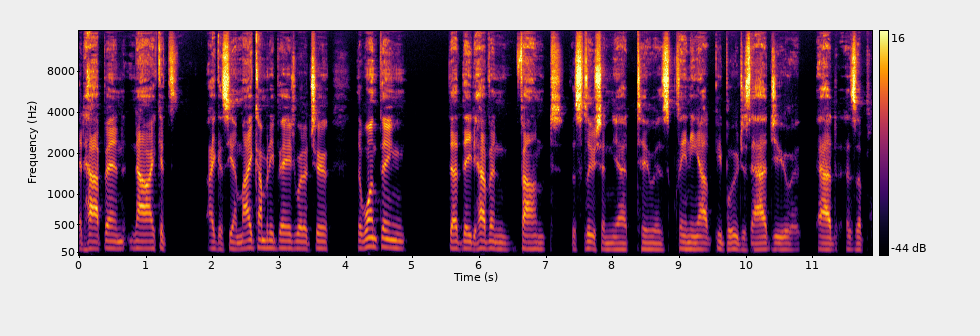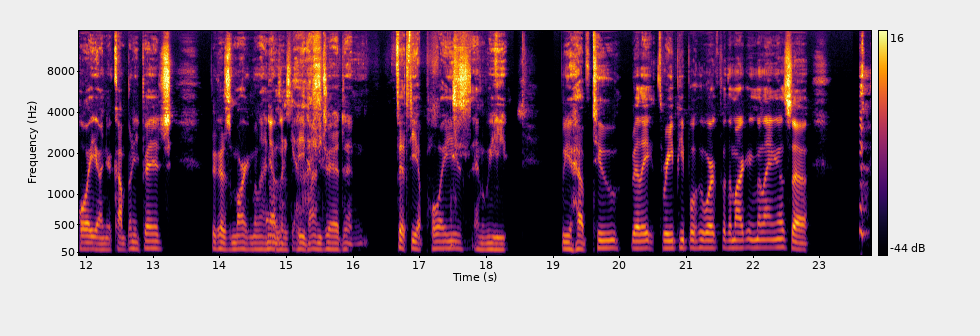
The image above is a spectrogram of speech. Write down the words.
it happened. Now I could I could see on my company page what are true. The one thing that they haven't found the solution yet to is cleaning out people who just add you add as a employee on your company page because Mark Millennials oh has 850 employees, and we we have two, really three people who work for the Marketing Millennials. So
